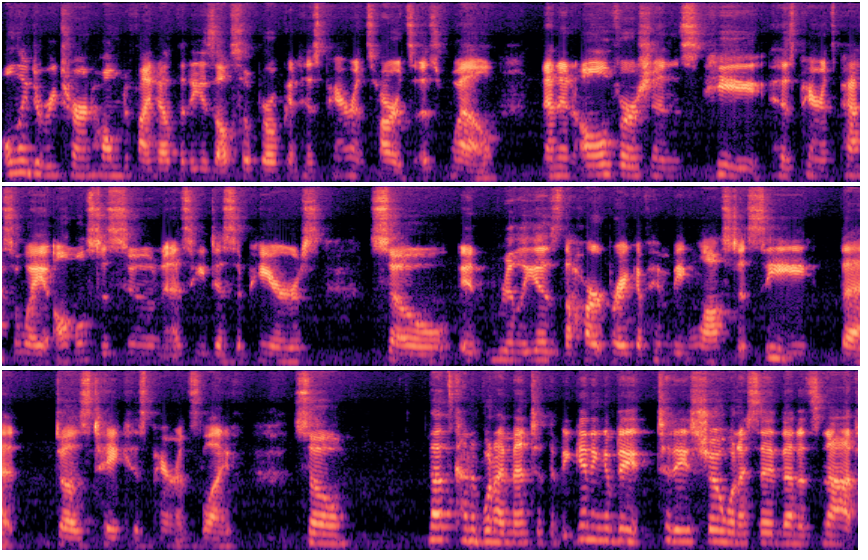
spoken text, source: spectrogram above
only to return home to find out that he has also broken his parents hearts as well. And in all versions he his parents pass away almost as soon as he disappears. So it really is the heartbreak of him being lost at sea that does take his parents' life. So that's kind of what I meant at the beginning of day, today's show when I said that it's not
